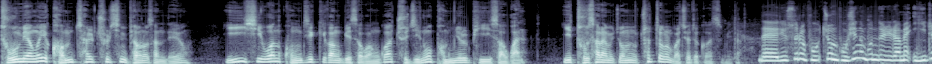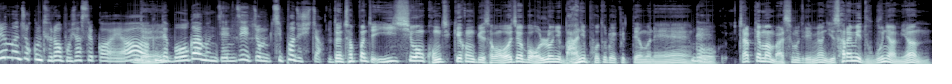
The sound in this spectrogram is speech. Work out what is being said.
두 명의 검찰 출신 변호사인데요. 이시원 공직기강 비서관과 주진우 법률 비서관. 이 두 사람이 좀 초점을 맞춰야 될 것 같습니다. 네, 뉴스를 보- 좀 보시는 분들이라면 이름은 조금 들어보셨을 거예요. 네. 근데 뭐가 문제인지 좀 짚어주시죠. 일단 첫 번째 이시원 공직기강 비서관 어제 뭐 언론이 많이 보도를 했기 때문에 네. 뭐 짧게만 말씀을 드리면 이 사람이 누구냐면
